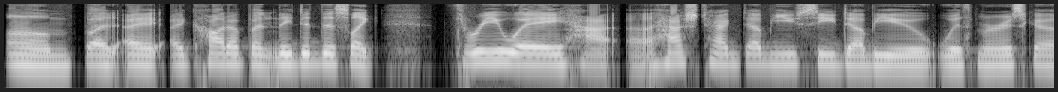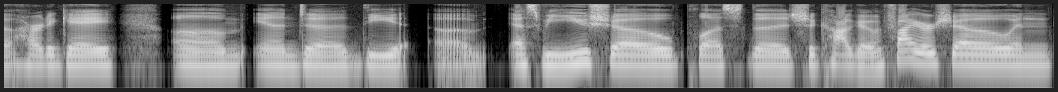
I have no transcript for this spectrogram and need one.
Um, but I I caught up and they did this like three way ha- uh, hashtag WCW with Mariska Hargitay um, and uh, the uh, SVU show, plus the Chicago and Fire show, and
